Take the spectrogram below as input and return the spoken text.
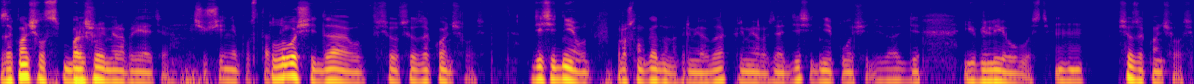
закончилось большое мероприятие. Ощущение пустоты. Площадь, да, вот все, все закончилось. 10 дней, вот в прошлом году, например, да, к примеру, взять 10 дней площади, да, где юбилей области. Мгм. Все закончилось.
